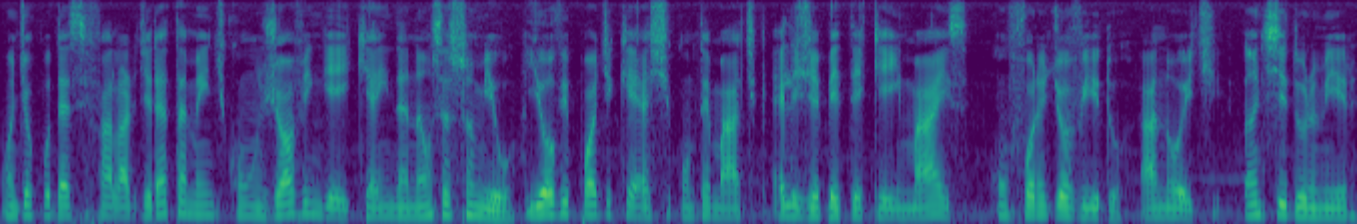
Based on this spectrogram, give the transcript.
onde eu pudesse falar diretamente com um jovem gay que ainda não se assumiu e ouve podcast com temática LGBTQI+, com fone de ouvido, à noite, antes de dormir,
